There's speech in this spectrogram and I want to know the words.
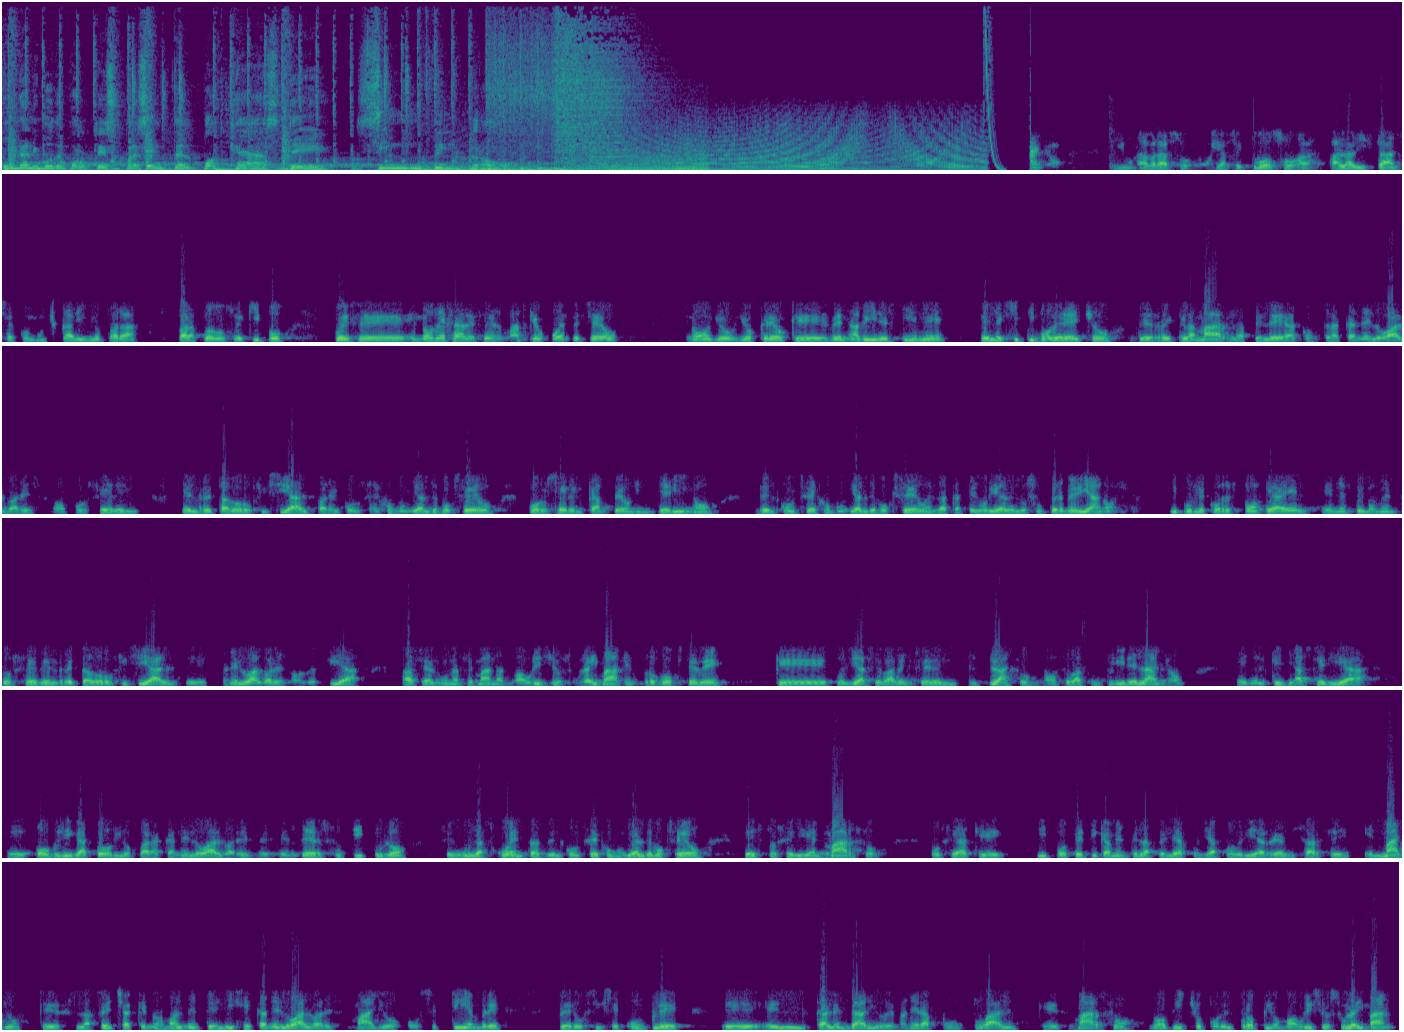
Unánimo Deportes presenta el podcast de Sin Filtro. Y un abrazo muy afectuoso a, la distancia, con mucho cariño para, para todo su equipo. Pues eh, no deja de ser más que un buen deseo, ¿no? Yo, yo creo que Benavides tiene el legítimo derecho de reclamar la pelea contra Canelo Álvarez, ¿no? Por ser el, el retador oficial para el Consejo Mundial de Boxeo, por ser el campeón interino del Consejo Mundial de Boxeo en la categoría de los supermedianos, y pues le corresponde a él en este momento ser el retador oficial de Canelo Álvarez. Nos decía hace algunas semanas Mauricio Sulaimán en Provox TV que pues ya se va a vencer el, el plazo, ¿no? Se va a cumplir el año en el que ya sería eh, obligatorio para Canelo Álvarez defender su título, según las cuentas del Consejo Mundial de Boxeo, esto sería en marzo, o sea que hipotéticamente la pelea pues ya podría realizarse en mayo, que es la fecha que normalmente elige Canelo Álvarez, mayo o septiembre, pero si se cumple eh, el calendario de manera puntual, que es marzo, no dicho por el propio Mauricio Sulaimán,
